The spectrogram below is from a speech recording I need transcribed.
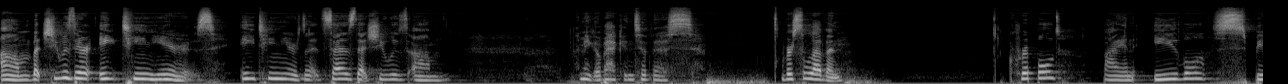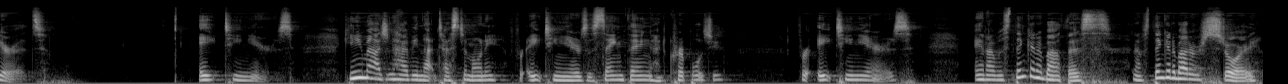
Um, but she was there 18 years. 18 years. And it says that she was, um, let me go back into this. Verse 11 crippled by an evil spirit. 18 years. Can you imagine having that testimony for 18 years? The same thing had crippled you for 18 years. And I was thinking about this, and I was thinking about her story.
